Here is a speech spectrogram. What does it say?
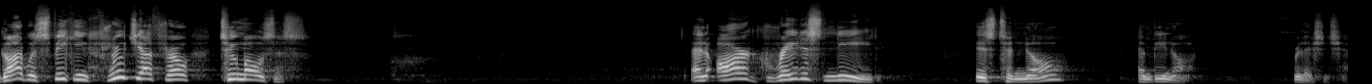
God was speaking through Jethro to Moses. And our greatest need is to know and be known. relationship.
